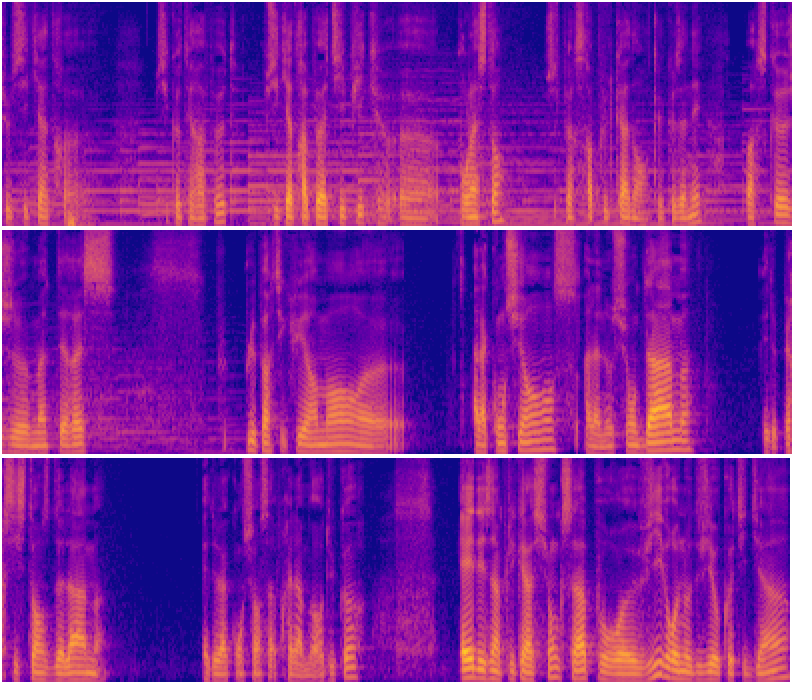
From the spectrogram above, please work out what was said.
Suis psychiatre, euh, psychothérapeute, psychiatre un peu atypique euh, pour l'instant. J'espère que ce sera plus le cas dans quelques années, parce que je m'intéresse plus particulièrement euh, à la conscience, à la notion d'âme et de persistance de l'âme et de la conscience après la mort du corps et des implications que ça a pour euh, vivre notre vie au quotidien.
